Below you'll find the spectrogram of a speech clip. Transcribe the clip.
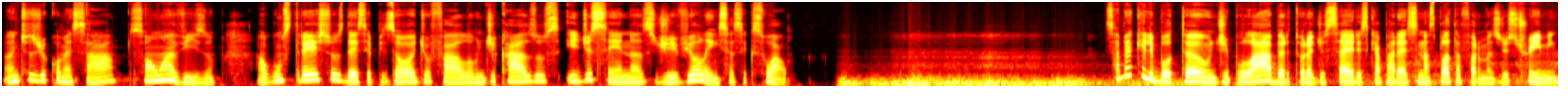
Antes de começar, só um aviso. Alguns trechos desse episódio falam de casos e de cenas de violência sexual. Sabe aquele botão de pular a abertura de séries que aparece nas plataformas de streaming?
